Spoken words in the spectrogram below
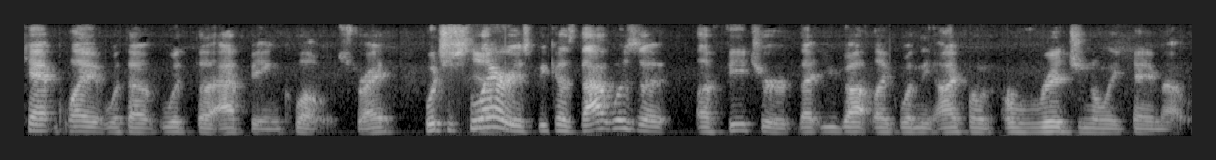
can't play it without with the app being closed, right? Which is Yeah. hilarious because that was a, a feature that you got like when the iPhone originally came out.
